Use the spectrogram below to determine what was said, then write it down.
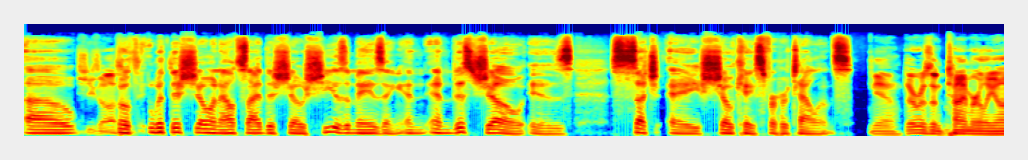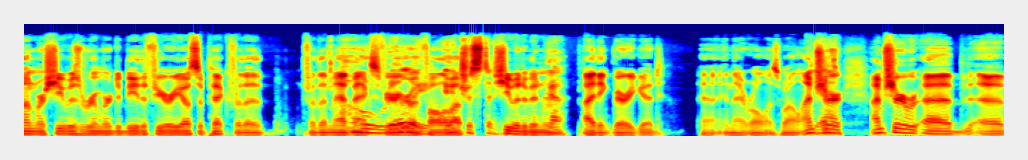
uh She's awesome. both with this show and outside this show. She is amazing and and this show is such a showcase for her talents. Yeah, there was a time early on where she was rumored to be the Furiosa pick for the for the Mad Max Oh, Fury really? Road follow up. Interesting. She would have been, Yeah. I think, very good uh, in that role as well. I'm Yeah. sure. I'm sure. Uh, uh,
